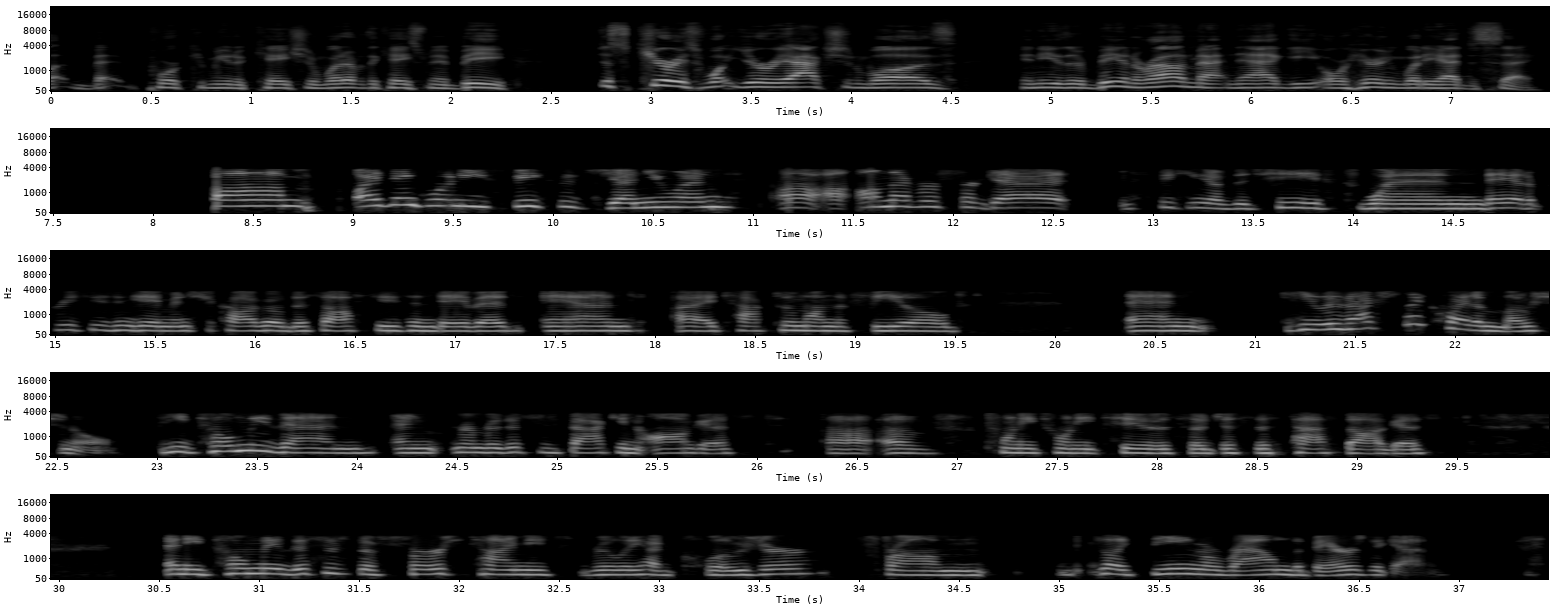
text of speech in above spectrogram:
poor communication, whatever the case may be. Just curious what your reaction was in either being around Matt Nagy or hearing what he had to say. Um, I think when he speaks, it's genuine. Uh, I'll never forget. Speaking of the Chiefs, when they had a preseason game in Chicago this offseason, David, and I talked to him on the field, and he was actually quite emotional he told me then, and remember this is back in August uh, of 2022, so just this past August, and he told me this is the first time he's really had closure from like being around the Bears again,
